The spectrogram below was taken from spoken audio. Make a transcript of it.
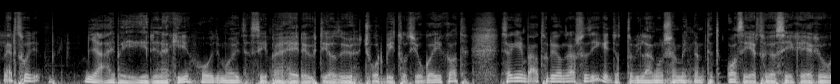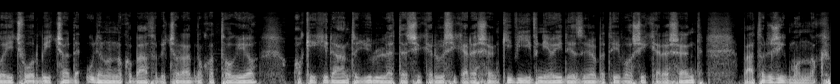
Mert hogy jájba íri neki, hogy majd szépen helyreüti az ő csorbított jogaikat. Szegény Bátori András az ég egy a világon semmit nem tett azért, hogy a székelyek jogai csorbítsa, de ugyanannak a Bátori családnak a tagja, akik iránt a gyűlöletet sikerül sikeresen kivívni a idézőjelbetéve a sikeresen Bátori Zsigmondnak.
